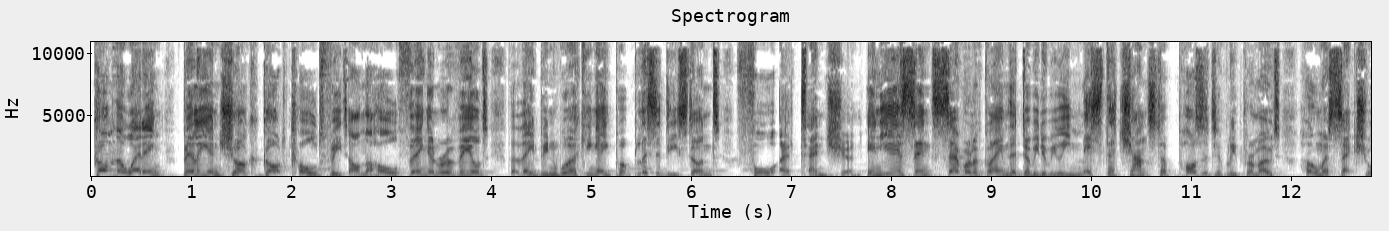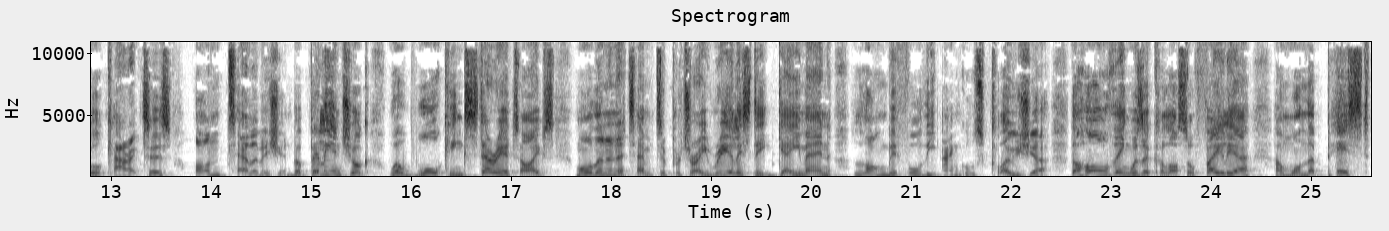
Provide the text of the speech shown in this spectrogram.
Come the wedding, Billy and Chuck got cold feet on the whole thing and revealed that they'd been working a publicity stunt for attention. In years since, several have claimed that WWE missed a chance to positively promote homosexual characters on television. But Billy and Chuck were walking stereotypes more than an attempt to portray realistic gay men long before the angle's closure. The whole thing was a colossal failure and one that pissed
